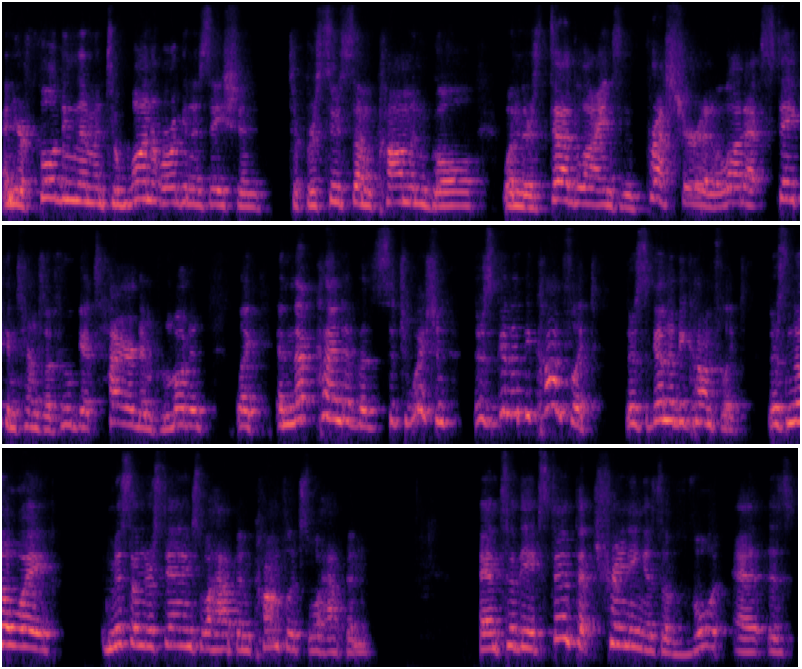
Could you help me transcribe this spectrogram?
and you're folding them into one organization to pursue some common goal when there's deadlines and pressure and a lot at stake in terms of who gets hired and promoted. Like in that kind of a situation, there's gonna be conflict. There's gonna be conflict. There's no way misunderstandings will happen, conflicts will happen. And to the extent that training is, is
